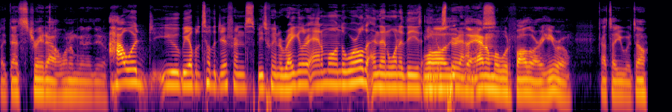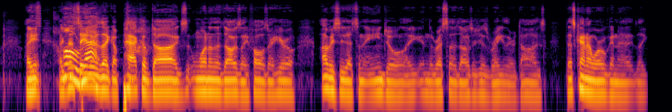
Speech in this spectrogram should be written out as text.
Like that's straight out what I'm gonna do. How would you be able to tell the difference between a regular animal in the world and then one of these Well, angel the, spirit the animals? animal would follow our hero. That's how you would tell. Like, like Oh, let's say right. there's like a pack of dogs. One of the dogs like follows our hero. Obviously, that's an angel. Like, and the rest of the dogs are just regular dogs. That's kind of where we're gonna like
